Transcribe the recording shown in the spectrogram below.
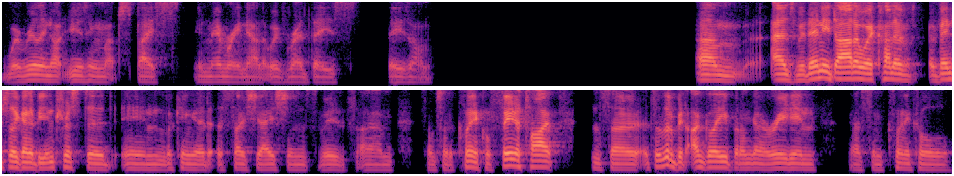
we're really not using much space in memory now that we've read these, these on. Um, as with any data, we're kind of eventually going to be interested in looking at associations with um, some sort of clinical phenotype. And so it's a little bit ugly, but I'm going to read in uh, some clinical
